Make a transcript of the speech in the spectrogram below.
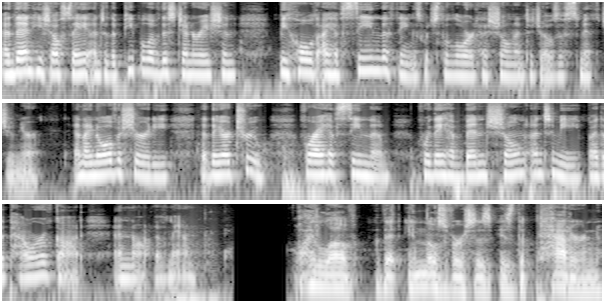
And then he shall say unto the people of this generation, Behold, I have seen the things which the Lord has shown unto Joseph Smith, Jr. And I know of a surety that they are true, for I have seen them, for they have been shown unto me by the power of God and not of man. Well, I love that in those verses is the pattern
